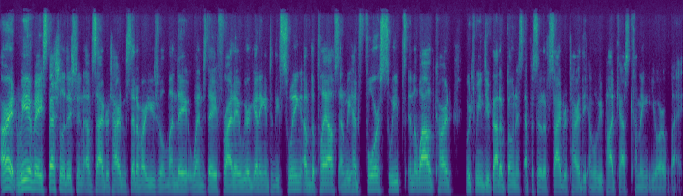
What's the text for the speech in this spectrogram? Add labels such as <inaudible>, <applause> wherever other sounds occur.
All right, we have a special edition of Side Retired instead of our usual Monday, Wednesday, Friday. We're getting into the swing of the playoffs, and we had four sweeps in the wild card, which means you've got a bonus episode of Side Retired, the MLB podcast, coming your way.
